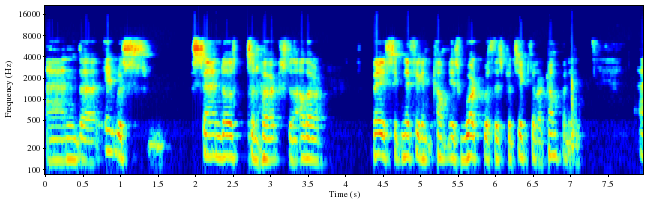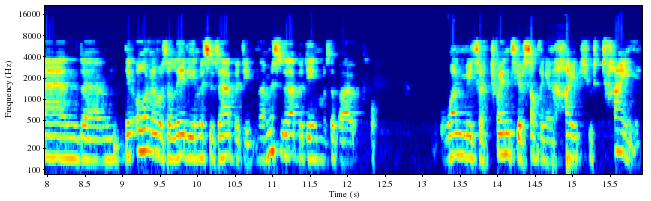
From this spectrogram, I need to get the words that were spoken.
And uh, it was Sandoz and Hoechst and other very significant companies worked with this particular company. And um, the owner was a lady, Mrs. Aberdeen. Now, Mrs. Aberdeen was about one meter 20 or something in height. She was tiny,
